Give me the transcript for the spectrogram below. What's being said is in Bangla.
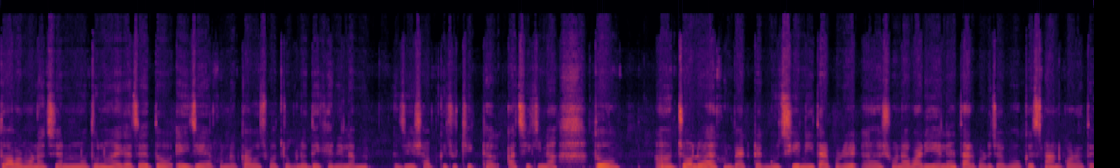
তো আবার মনে হচ্ছে যেন নতুন হয়ে গেছে। তো এই যে এখন কাগজপত্রগুলো দেখে নিলাম যে সব কিছু ঠিকঠাক আছে কি না তো চলো এখন ব্যাগটা গুছিয়ে নিই, তারপরে সোনা বাড়ি এলে তারপরে যাব ওকে স্নান করাতে।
